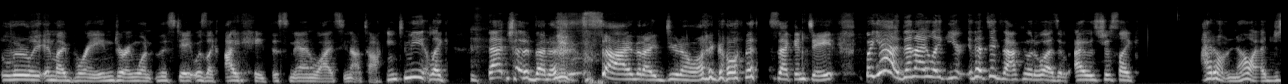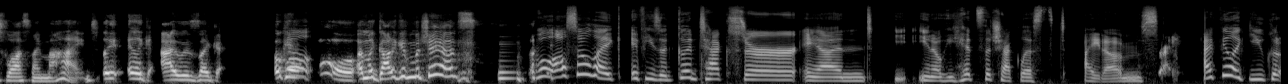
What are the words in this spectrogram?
literally in my brain during one of this date was like, I hate this man. Why is he not talking to me? Like that should have been a sign that I do not want to go on a second date. But yeah, then I like you're that's exactly what it was. I was just like, I don't know. I just lost my mind. Like, like I was like, okay, well, oh, I'm like, gotta give him a chance. Well, also like if he's a good texter and you know he hits the checklist items, right? I feel like you could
